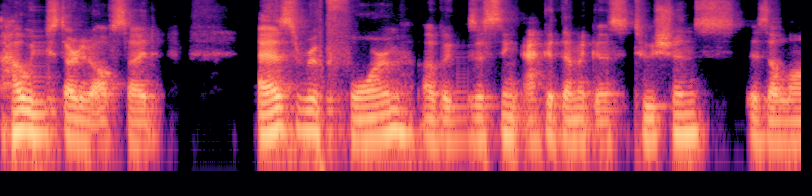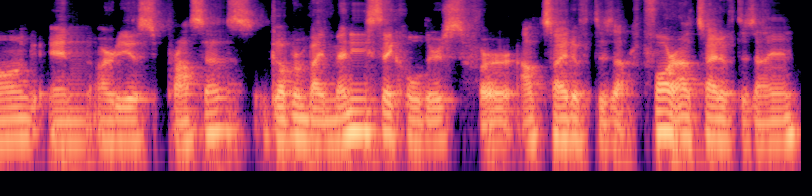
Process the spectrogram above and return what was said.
how we started offsite. As reform of existing academic institutions is a long and arduous process governed by many stakeholders for outside of design, far outside of design,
